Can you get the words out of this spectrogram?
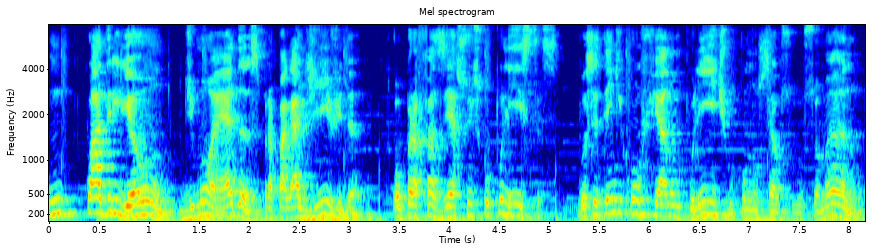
um quadrilhão de moedas para pagar dívida ou para fazer ações populistas. Você tem que confiar num político como o Celso Russomano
